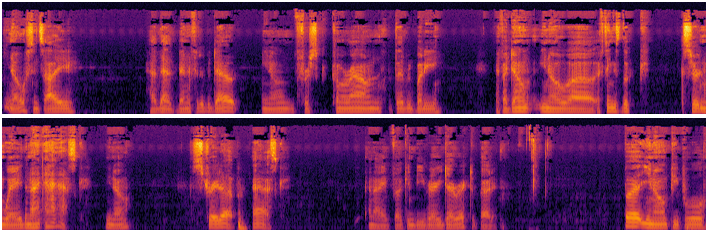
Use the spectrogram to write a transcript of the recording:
you know, since I had that benefit of a doubt, you know, first come around with everybody, if I don't, you know, uh, if things look a certain way, then I ask, you know, straight up ask and I fucking be very direct about it. But you know, people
